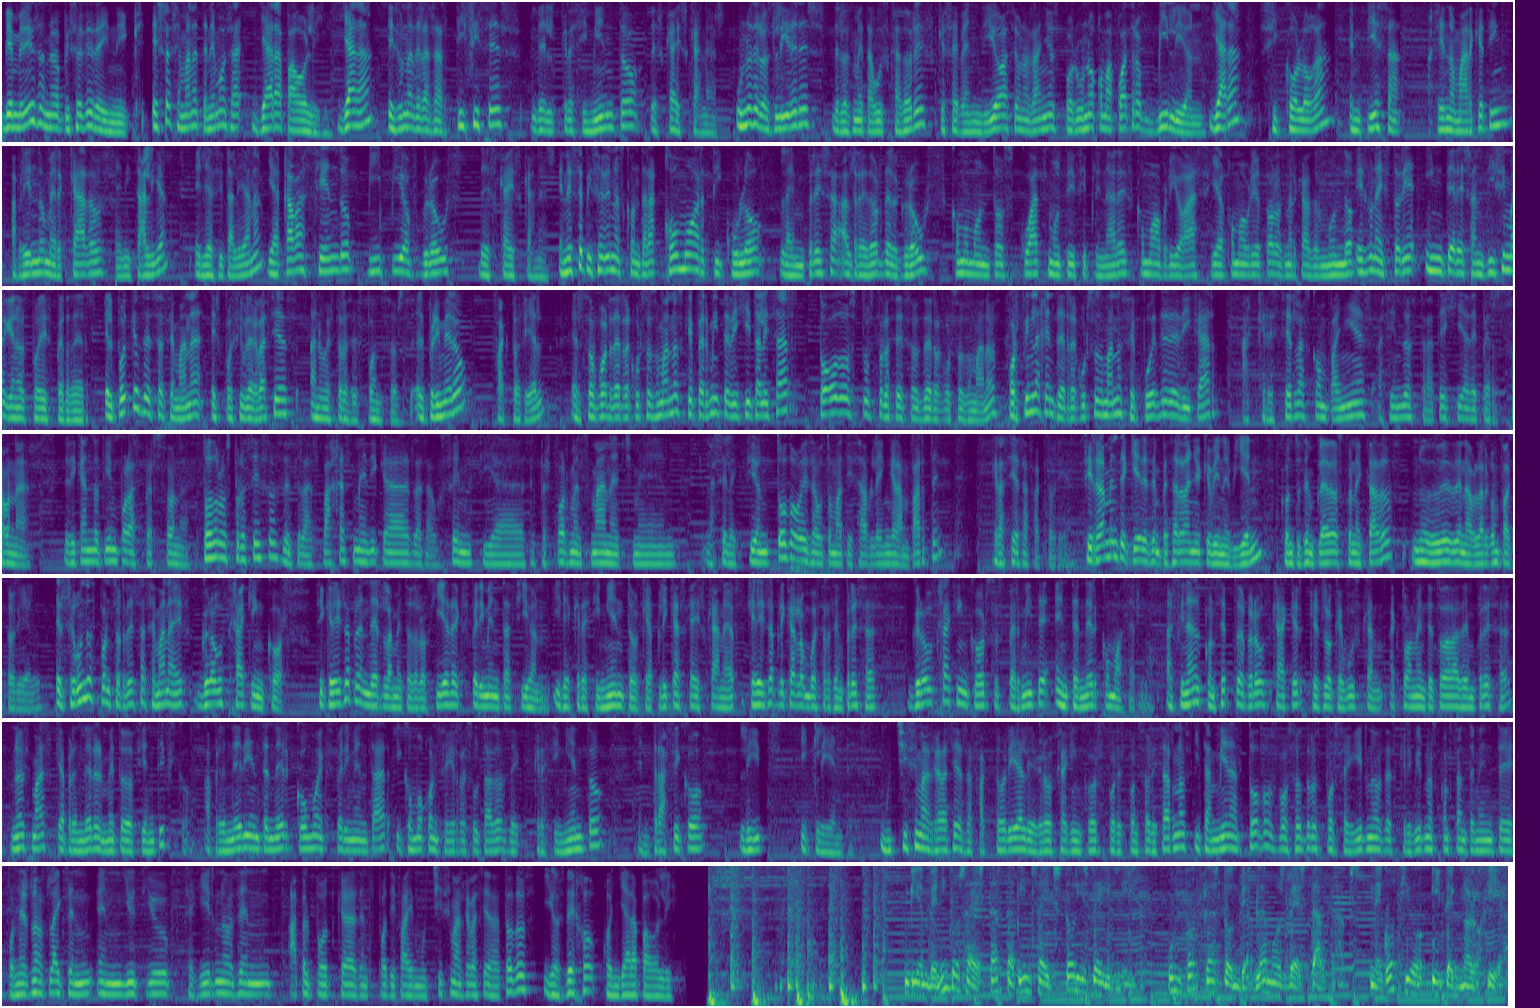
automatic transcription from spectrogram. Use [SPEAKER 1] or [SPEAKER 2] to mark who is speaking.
[SPEAKER 1] Bienvenidos a un nuevo episodio de INNIC. Esta semana tenemos a Yara Paoli. Yara es una de las artífices del crecimiento de Skyscanner, uno de los líderes de los metabuscadores que se vendió hace unos años por 1,4 billón. Yara, psicóloga, empieza haciendo marketing, abriendo mercados en Italia, ella es italiana, y acaba siendo VP of Growth de Skyscanner. En este episodio nos contará cómo articuló la empresa alrededor del growth, cómo montó squads multidisciplinares, cómo abrió Asia, cómo abrió todos los mercados del mundo. Es una historia interesantísima que no os podéis perder. El podcast de esta semana es posible gracias a nuestros sponsors. El primero, Factorial, el software de recursos humanos que permite digitalizar todos tus procesos de recursos humanos. Por fin la gente de recursos humanos se puede dedicar a crecer las compañías haciendo estrategia de personas, dedicando tiempo a las personas. Todos los procesos, desde las bajas médicas, las ausencias, el performance management, la selección, todo es automatizable en gran parte gracias a Factorial. Si realmente quieres empezar el año que viene bien, con tus empleados conectados, no dudes en hablar con Factorial. El segundo sponsor de esta semana es Growth Hacking Course. Si queréis aprender la metodología de experimentación y de crecimiento que aplica Skyscanner, queréis aplicarlo en vuestras empresas, Growth Hacking Course os permite entender cómo hacerlo. Al final, el concepto de Growth Hacker, que es lo que buscan actualmente todas las empresas, no es más que aprender el método científico, aprender y entender cómo experimentar y cómo conseguir resultados de crecimiento en tráfico, leads y clientes. Muchísimas gracias a Factorial y a Growth Hacking Course por sponsorizarnos y también a todos vosotros por seguirnos, escribirnos constantemente, ponernos likes en, YouTube, seguirnos en Apple Podcast, en Spotify. Muchísimas gracias a todos y os dejo con Yara Paoli.
[SPEAKER 2] Bienvenidos a Startup Inside Stories de INNIC, un podcast donde hablamos de startups, negocio y tecnología.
